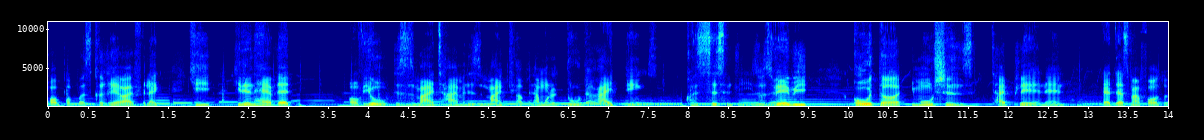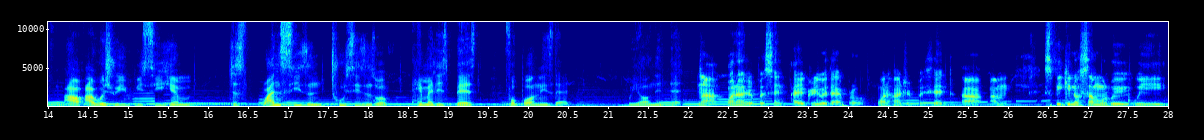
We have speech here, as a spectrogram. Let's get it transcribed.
Paul Pogba's career. I feel like he he didn't have that of yo, this is my time and this is my club and I'm gonna do the right things consistently. It was very go with the emotions type player, and that that's my fault with him. I, I wish we, we see him just one season, two seasons with him at his best. Football needs that. We all need that. Nah, one hundred percent. I agree with that, bro. One hundred percent. Uh, um, speaking of someone we we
